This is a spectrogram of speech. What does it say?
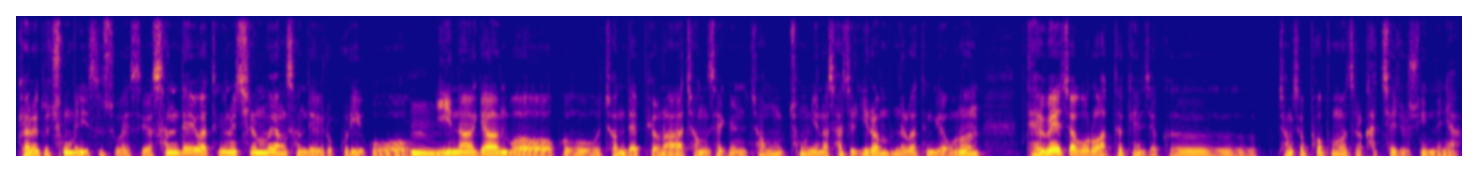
견해도 충분히 있을 수가 있어요. 선대위 같은 경우는 실무형 선대위로 꾸리고 음. 이낙연 뭐 그 전 대표나 정세균 정 총리나 사실 이런 분들 같은 경우는 대외적으로 어떻게 이제 그 정책 퍼포먼스를 같이 해줄 수 있느냐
